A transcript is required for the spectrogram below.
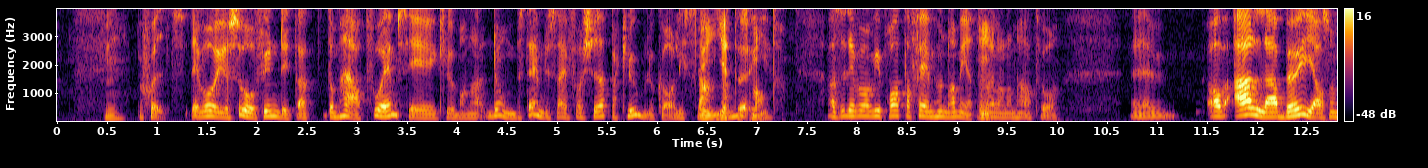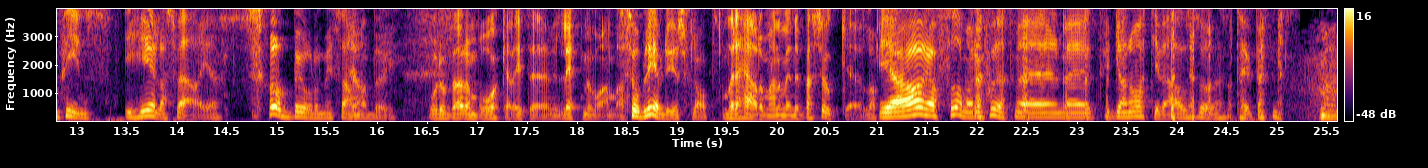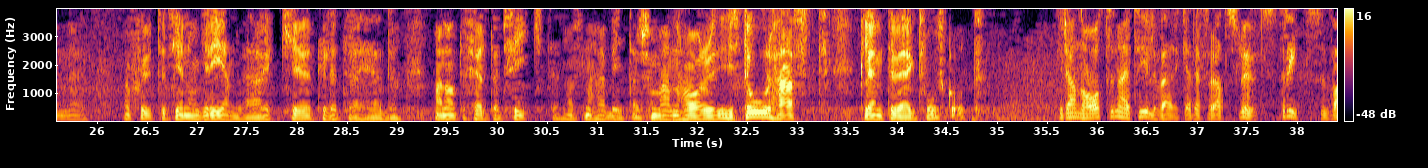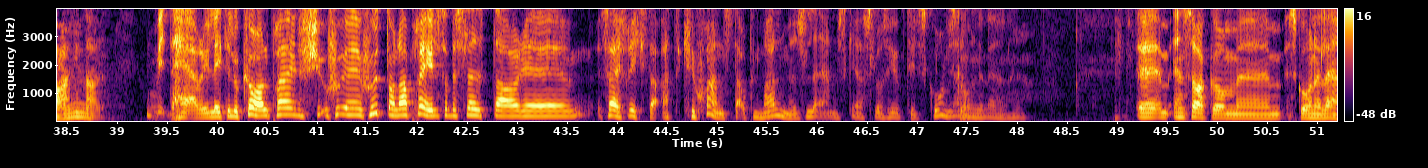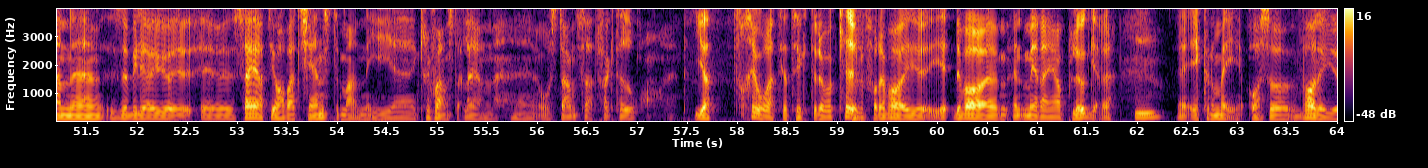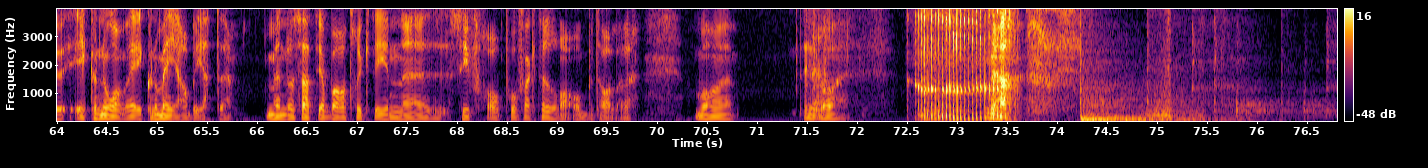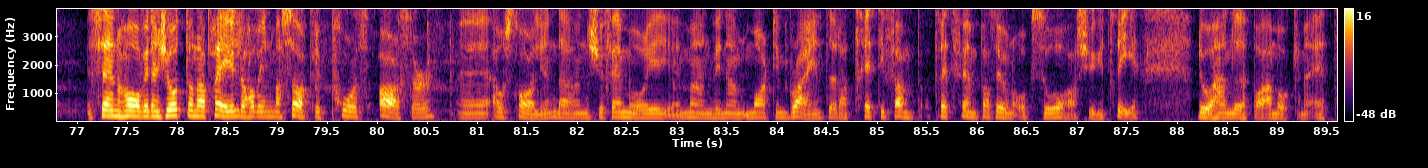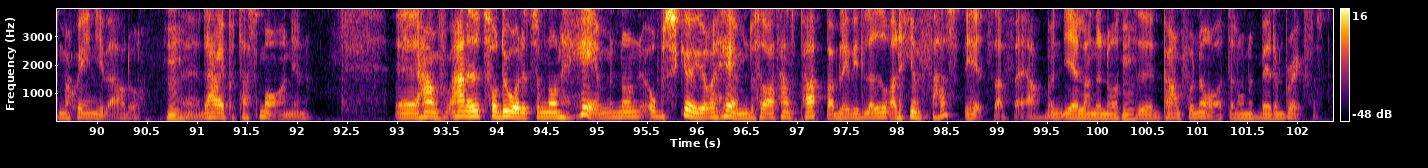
mm. beskjuts. Det var ju så fyndigt att de här två MC-klubbarna de bestämde sig för att köpa klubblokal i samma by. Det är jättesmart. By. Alltså det var, vi pratar 500 meter mm. mellan de här två. Eh, av alla byar som finns i hela Sverige så bor de i samma ja. by. Och då började de bråka lite lätt med varandra. Så blev det ju såklart. Var det här de använde bazooka eller? Ja, jag för mig de sköt med, med ett granatgevär eller så, typ. Man eh, har skjutit genom grenverk eh, till ett träd. Man har inte fällt upp sikten och sådana här bitar. Så man har i stor hast klämt iväg två skott. Granaterna är tillverkade för att slå ut stridsvagnar. Det här är ju lite lokal 17 april så beslutar eh, Sveriges riksdag att Kristianstad och Malmöhus län ska slå sig upp till Skåne. Skåne län ja. Eh, en sak om eh, Skåne län eh, så vill jag ju eh, säga att jag har varit tjänsteman i eh, Kristianstad län eh, och stansat fakturor. Jag tror att jag tyckte det var kul för det var ju, det var medan jag pluggade mm. ekonomi och så var det ju ekonom, ekonomiarbete men då satt jag bara och tryckte in eh, siffror på faktura och betalade. Var, det var... Ja. Sen har vi den 28 april, då har vi en massaker i Port Arthur, eh, Australien, där en 25-årig man vid namn Martin Bryant dödar 35, 35 personer och sårar 23. Då han löper amok med ett maskingevär då. Mm. Eh, det här är på Tasmanien. Eh, han, han utför dådet som någon hämnd, någon obskyr hämnd för att hans pappa blivit lurad i en fastighetsaffär gällande något mm. Eh, pensionat eller något bed and breakfast.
